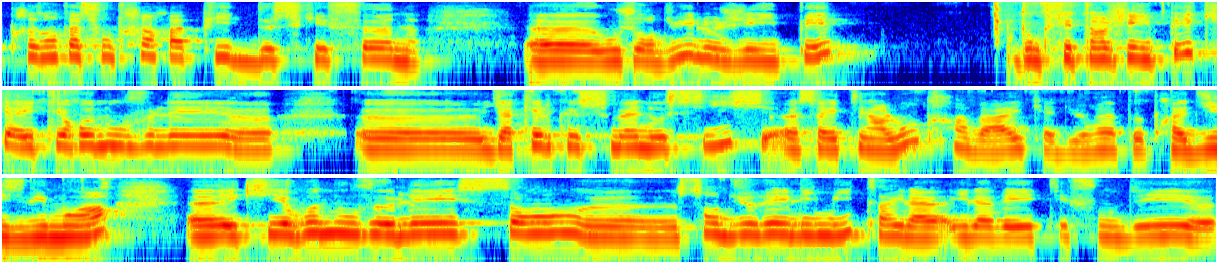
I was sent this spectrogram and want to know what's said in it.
présentation très rapide de ce qui est fun aujourd'hui, le GIP. Donc c'est un GIP qui a été renouvelé euh, euh, il y a quelques semaines aussi. Euh, ça a été un long travail qui a duré à peu près 18 mois et qui est renouvelé sans, sans durée limite. Hein. Il, avait été fondé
